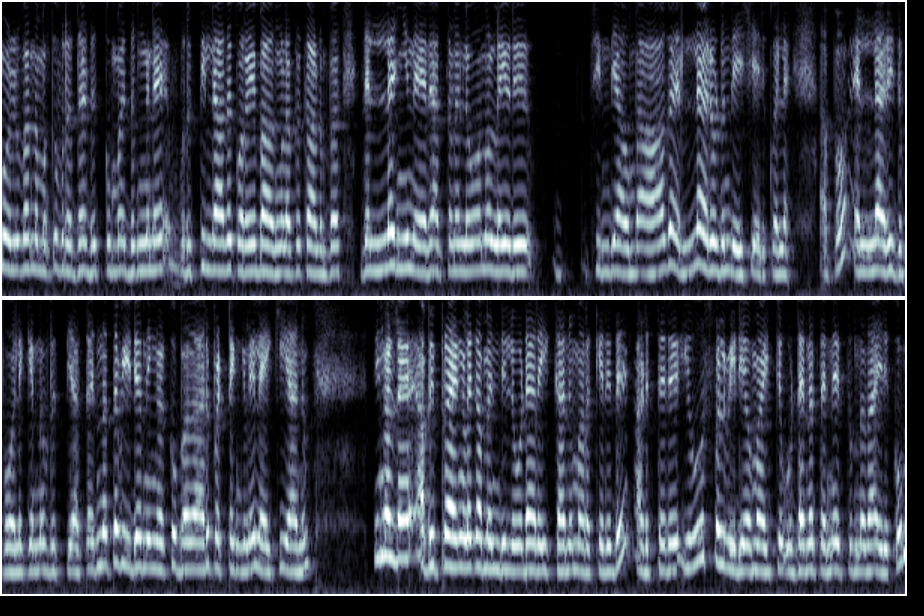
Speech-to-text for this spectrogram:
മുഴുവൻ നമുക്ക് വ്രതം എടുക്കുമ്പോൾ ഇതിങ്ങനെ വൃത്തിയില്ലാതെ കുറേ ഭാഗങ്ങളൊക്കെ കാണുമ്പോൾ ഇതെല്ലാം ഇനി നേരാക്കണമല്ലോ എന്നുള്ള ഒരു ചിന്തയാവുമ്പോൾ ആകെ എല്ലാവരോടും ദേഷ്യമായിരിക്കും അല്ലേ? അപ്പോൾ എല്ലാവരും ഇതുപോലെയൊക്കെ ഒന്ന് വൃത്തിയാക്കുക. ഇന്നത്തെ വീഡിയോ നിങ്ങൾക്ക് ഉപകാരപ്പെട്ടെങ്കിൽ ലൈക്ക് ചെയ്യാനും നിങ്ങളുടെ അഭിപ്രായങ്ങൾ കമന്റിലൂടെ അറിയിക്കാനും മറക്കരുത്. അടുത്തൊരു യൂസ്ഫുൾ വീഡിയോ ആയിട്ട് ഉടനെ തന്നെ എത്തുന്നതായിരിക്കും.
